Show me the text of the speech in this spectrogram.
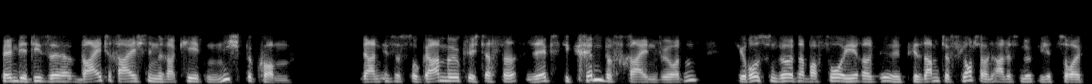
wenn wir diese weitreichenden Raketen nicht bekommen, dann ist es sogar möglich, dass wir selbst die Krim befreien würden. Die Russen würden aber vorher ihre gesamte Flotte und alles mögliche Zeug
